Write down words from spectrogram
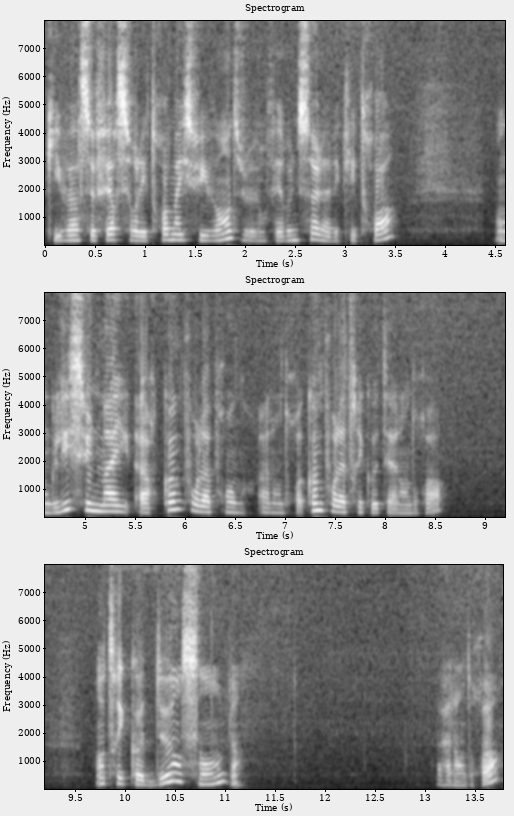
qui va se faire sur les trois mailles suivantes, je vais en faire une seule avec les trois. On glisse une maille, alors comme pour la prendre à l'endroit, comme pour la tricoter à l'endroit, on tricote deux ensemble à l'endroit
